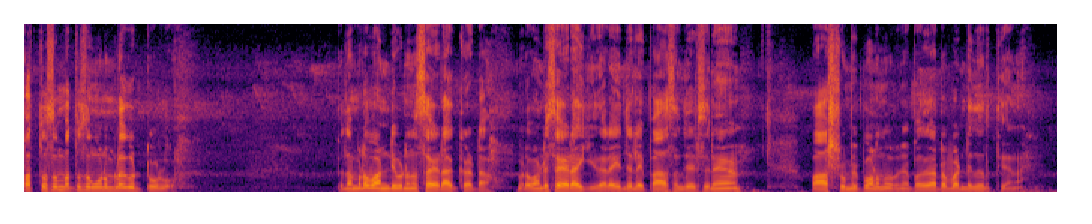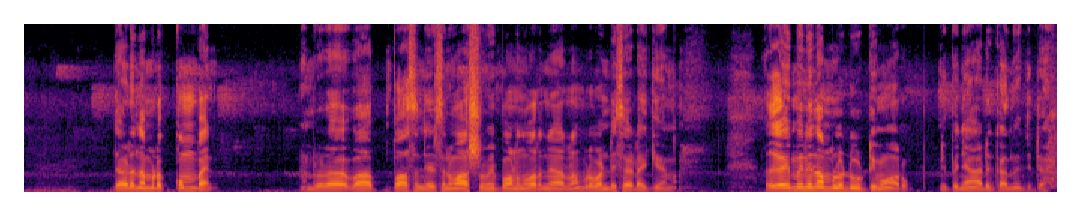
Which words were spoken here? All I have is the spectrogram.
പത്ത് ദിവസം പത്ത് ദിവസം കൂടുമ്പോഴേ കിട്ടുള്ളൂ. ഇപ്പം നമ്മുടെ വണ്ടി ഇവിടെ നിന്ന് സൈഡാക്കുക കേട്ടോ ഇവിടെ വണ്ടി സൈഡാക്കി സാറേ വെച്ചാലേ പാസഞ്ചേഴ്സിന് വാഷ്റൂമിൽ പോകണമെന്ന് പറഞ്ഞു. അപ്പോൾ അത് കാരണം വണ്ടി നിർത്തിയാണ് ഇതവിടെ നമ്മുടെ കൊമ്പൻ. നമ്മളിവിടെ പാസഞ്ചേഴ്സിന് വാഷ്റൂമിൽ പോകണമെന്ന് പറഞ്ഞ കാരണം ഇവിടെ വണ്ടി സൈഡാക്കിയാണ് അത് കഴിയുമ്പോൾ ഇനി നമ്മൾ ഡ്യൂട്ടി മാറും. ഇപ്പം ഞാൻ എടുക്കാമെന്ന് വെച്ചിട്ടാണ്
